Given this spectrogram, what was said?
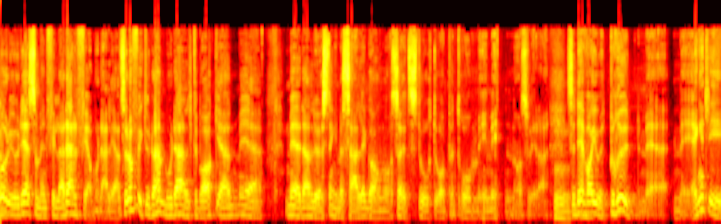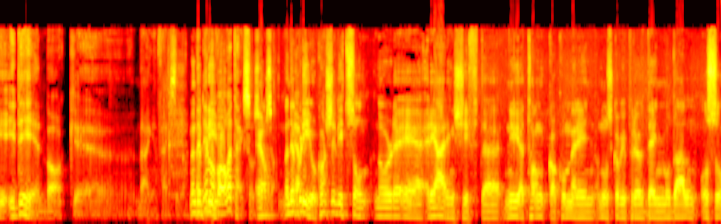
får du jo det som en Philadelphia-modell igjen. Så da fikk du den modellen tilbake igjen med, med den løsningen med cellegang og så et stort åpent rom i midten osv. Så, videre. Mm. så det var jo et brudd med, med egentlig ideen bak uh, Bergen fengsel. da. Men det, blir- var varetekt, sånn ja. Men det blir jo kanskje litt sånn når det er regjeringsskifte, nye tanker kommer inn, og nå skal vi prøve den modellen, og så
